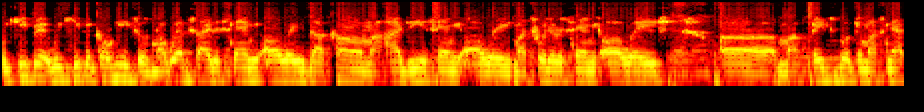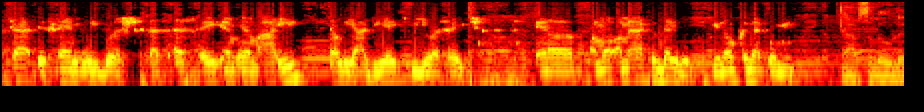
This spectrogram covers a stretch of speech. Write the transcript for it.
We keep it we keep it cohesive. My website is sammiealways.com. My IG is Sammie Always. My Twitter is Sammie Always. Uh, my Facebook and my Snapchat is Sammie Leigh Bush. That's S A M M I E L E I G H B U S H. And uh, I'm I'm active daily. You know, connect with me. Absolutely.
